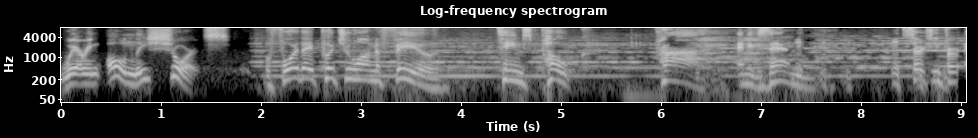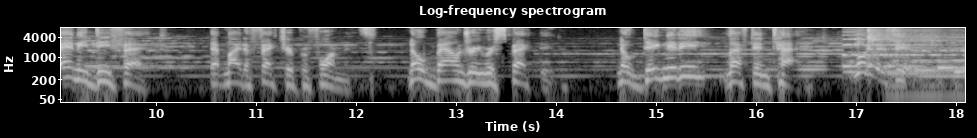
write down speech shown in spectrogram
wearing only shorts. Before they put you on the field, teams poke, pry, and examine, searching for any defect that might affect your performance. No boundary respected, no dignity left intact. Look at this here.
